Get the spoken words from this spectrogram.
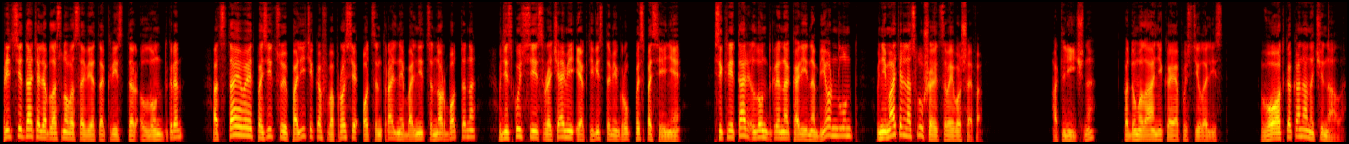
Председатель областного совета Кристер Лундгрен отстаивает позицию политиков в вопросе о центральной больнице Норботтена в дискуссии с врачами и активистами группы спасения. Секретарь Лундгрена Карина Бьорнлунд внимательно слушает своего шефа. «Отлично», — подумала Аника и опустила лист. Вот как она начинала.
